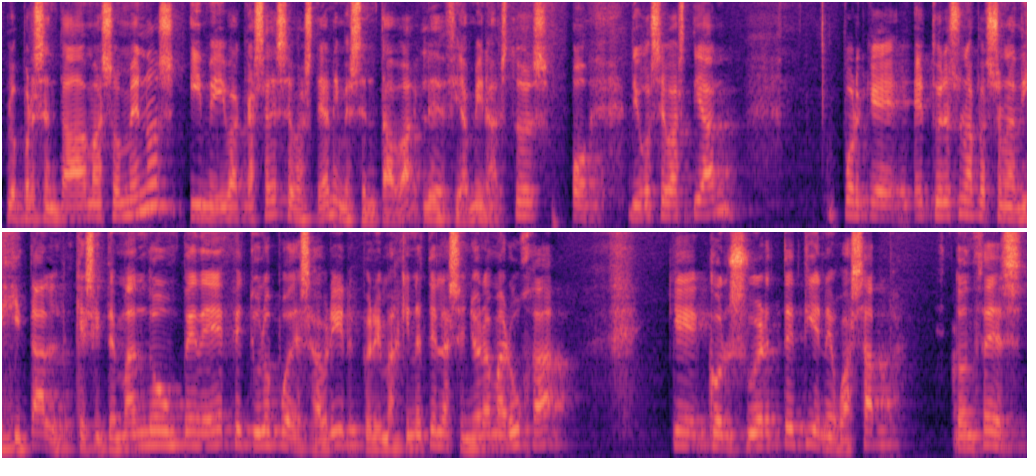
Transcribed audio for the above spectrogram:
lo presentaba más o menos y me iba a casa de Sebastián y me sentaba y le decía, mira, esto es... O digo, Sebastián, porque eh, tú eres una persona digital, que si te mando un PDF tú lo puedes abrir, pero imagínate la señora Maruja que con suerte tiene WhatsApp. Entonces,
